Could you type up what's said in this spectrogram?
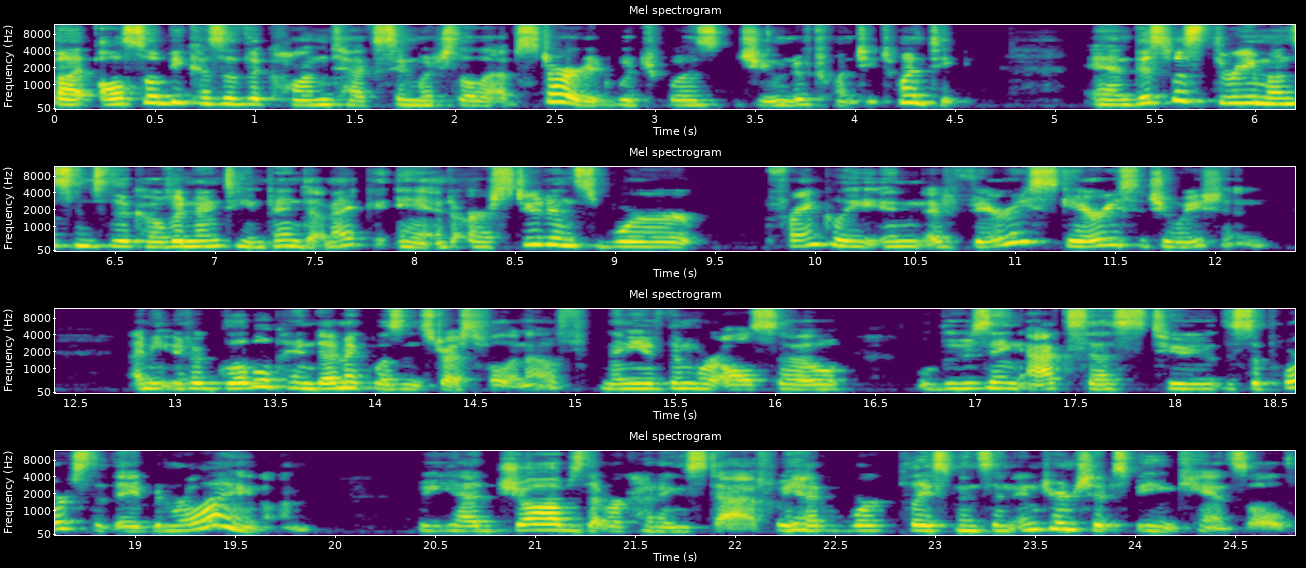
but also because of the context in which the lab started, which was June of 2020. And this was three months into the COVID-19 pandemic, and our students were frankly, in a very scary situation. I mean, if a global pandemic wasn't stressful enough, many of them were also losing access to the supports that they'd been relying on. We had jobs that were cutting staff. We had work placements and internships being canceled.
